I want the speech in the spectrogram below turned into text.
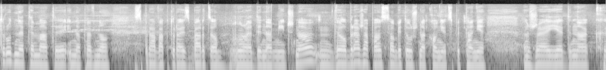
trudne tematy i na pewno sprawa, która jest bardzo e, dynamiczna. Wyobraża Pan sobie, to już na koniec pytanie, że jednak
